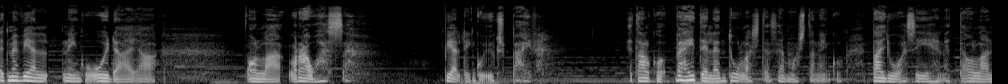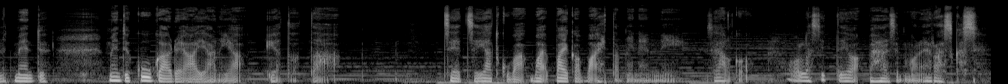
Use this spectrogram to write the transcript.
Että me vielä niin kuin uidaan ja ollaan rauhassa vielä niin kuin yksi päivä. Että alkoi vähitellen tulla sitä semmoista niin kuin tajua siihen, että ollaan nyt menty, menty kuukauden ajan ja, ja tota, se, että se jatkuva va- paikan vaihtaminen, niin se alkoi olla sitten jo vähän semmoinen raskas.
